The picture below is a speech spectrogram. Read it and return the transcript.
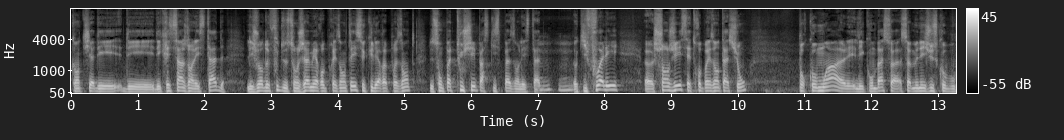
quand il y a des, des, des cris dans les stades, les joueurs de foot ne sont jamais représentés, ceux qui les représentent ne sont pas touchés par ce qui se passe dans les stades. Mm-hmm. Donc il faut aller euh, changer cette représentation pour qu'au moins euh, les, combats soient, menés jusqu'au bout.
